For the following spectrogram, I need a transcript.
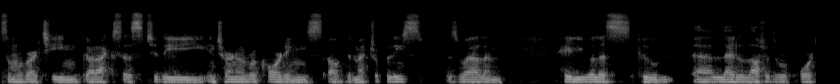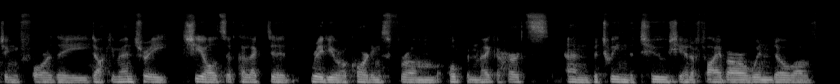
some of our team got access to the internal recordings of the Metro Police as well. And Haley Willis, who uh, led a lot of the reporting for the documentary, she also collected radio recordings from Open Megahertz. And between the two, she had a five hour window of,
